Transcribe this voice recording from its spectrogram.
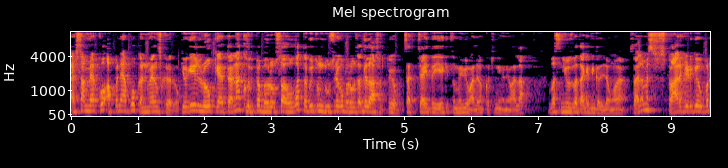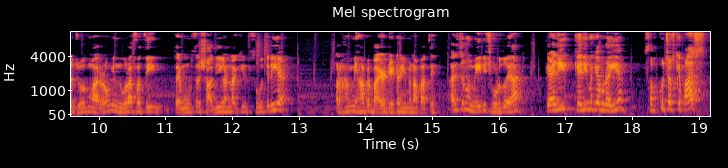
ऐसा मैं को अपने आप को कन्विंस कर रहा हूँ। क्योंकि लोग कहते हैं ना, खुद पे भरोसा होगा, तभी तुम दूसरे को भरोसा दिला सकते हो। सच्चाई तो ये कि तुम्हें भी मालूम है, कुछ नहीं होने वाला। बस न्यूज़ बता के निकल जाऊँगा मैं। साला, मैं स्टार किड के ऊपर जोक मार रहा हूँ कि नूरा फतेह तैमूर से शादी करना की सोच रही है, और हम यहाँ पे बायोडेटा नहीं बना पाते। अरे चलो, मेरी छोड़ दो यार। कैरी कैरी में क्या बुराई है? सब कुछ उसके पास।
